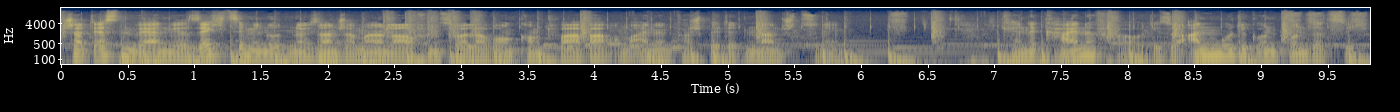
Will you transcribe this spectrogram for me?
stattdessen werden wir 16 Minuten durch Saint-Germain laufen zur Lavant Comptoir Bar, um einen verspäteten Lunch zu nehmen. Ich kenne keine Frau, die so anmutig und grundsätzlich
